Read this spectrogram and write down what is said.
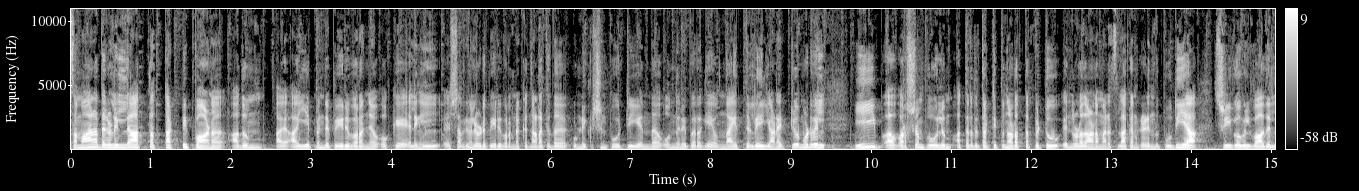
സമാനതകളില്ലാത്ത തട്ടിപ്പാണ് അതും അയ്യപ്പന്റെ പേര് പറഞ്ഞ് ഒക്കെ അല്ലെങ്കിൽ ശബരിമലയുടെ പേര് പറഞ്ഞൊക്കെ നടത്തിയത് ഉണ്ണികൃഷ്ണൻ പോറ്റി എന്ന് ഒന്നിനു പിറകെ ഒന്നായി തെളിയുകയാണ്. ഏറ്റവും ഒടുവിൽ ഈ വർഷം പോലും അത്തരത്തിൽ തട്ടിപ്പ് നടത്തപ്പെട്ടു എന്നുള്ളതാണ് മനസ്സിലാക്കാൻ കഴിയുന്നത്. പുതിയ ശ്രീകോവിൽ വാതിൽ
